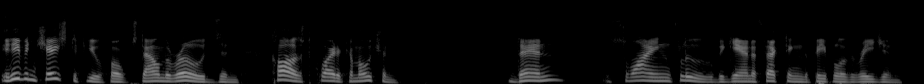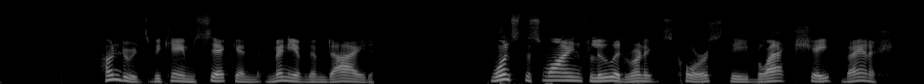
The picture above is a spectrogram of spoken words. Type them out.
It even chased a few folks down the roads and caused quite a commotion. Then swine flu began affecting the people of the region. Hundreds became sick and many of them died. Once the swine flu had run its course, the black shape vanished.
